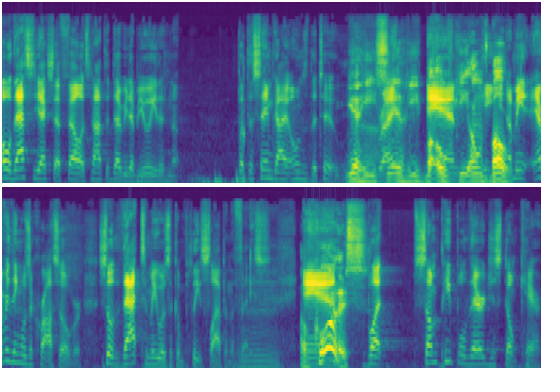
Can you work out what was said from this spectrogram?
oh, that's the XFL. It's not the WWE. There's no, but the same guy owns the two. Yeah, he right? he bo- And he owns both. I mean, everything was a crossover. So that to me was a complete slap in the face. Of And- course. But some people there just don't care.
